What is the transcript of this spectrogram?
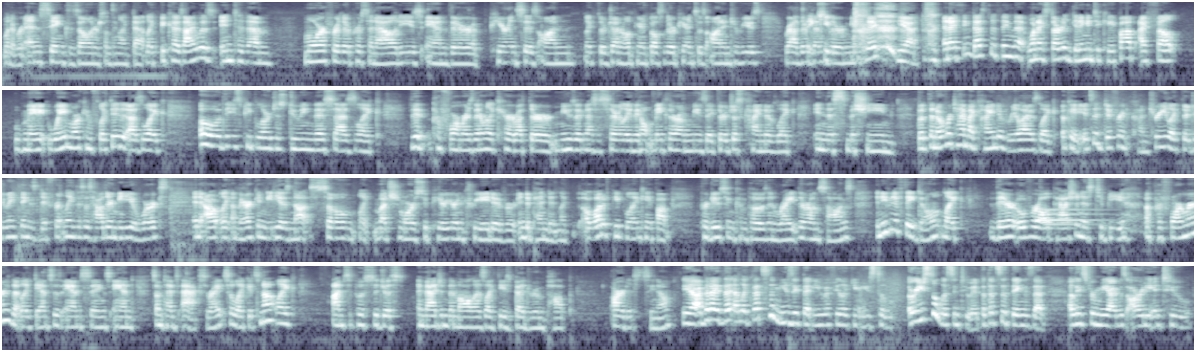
whatever NSYNC zone or something like that. Like because I was into them more for their personalities and their appearances on like their general appearance, but also their appearances on interviews rather Stay than cute. their music. yeah, and I think that's the thing that when I started getting into K-pop, I felt may way more conflicted as like, oh, these people are just doing this as like the performers. They don't really care about their music necessarily. They don't make their own music. They're just kind of like in this machine. But then over time i kind of realized like okay it's a different country. Like they're doing things differently. This is how their media works. And out like american media is not so like much more superior and creative or independent. Like a lot of people in k-pop produce and compose and write their own songs. And even if they don't like their overall passion is to be a performer that like dances and sings and sometimes acts, right? So like it's not like I'm supposed to just imagine them all as like these bedroom pop artists, you know? Yeah, but I, like that's the music that you feel like you used to or you still listen to it, but that's the thing is that at least for me I was already into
